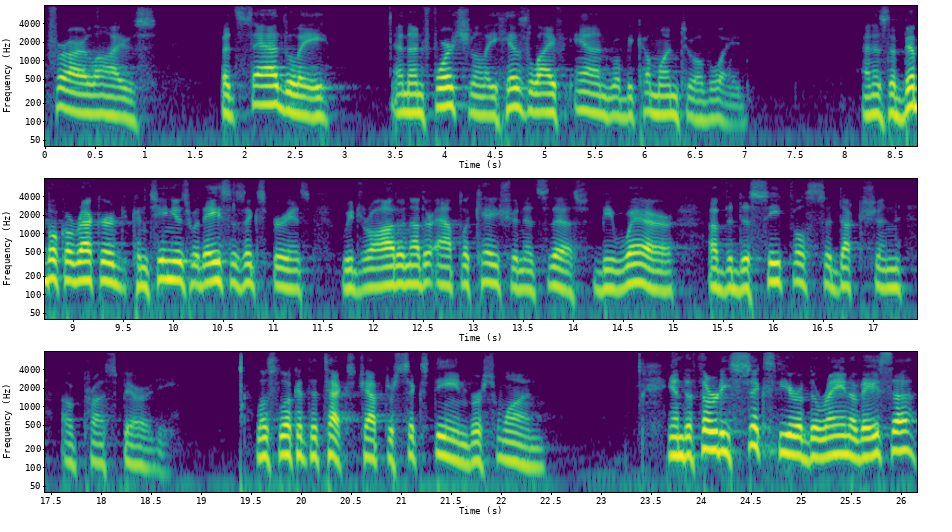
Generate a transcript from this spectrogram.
for our lives. But sadly and unfortunately, his life end will become one to avoid. And as the biblical record continues with Asa's experience, we draw out another application. It's this Beware of the deceitful seduction of prosperity. Let's look at the text, chapter 16, verse 1. In the 36th year of the reign of Asa,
